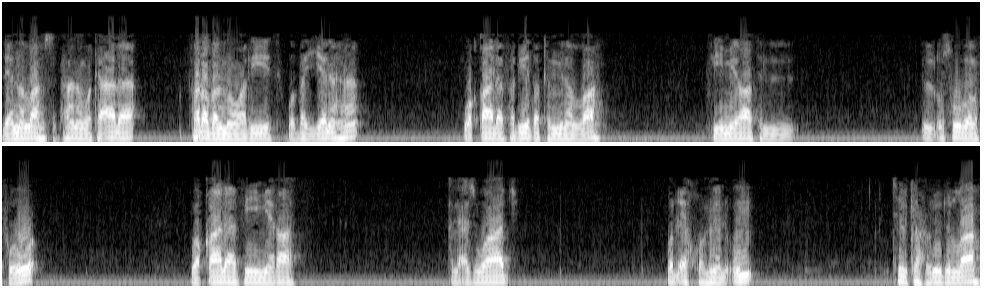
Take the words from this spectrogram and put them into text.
لأن الله سبحانه وتعالى فرض المواريث وبينها وقال فريضة من الله في ميراث الأصول والفروع وقال في ميراث الأزواج والإخوة من الأم تلك حدود الله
